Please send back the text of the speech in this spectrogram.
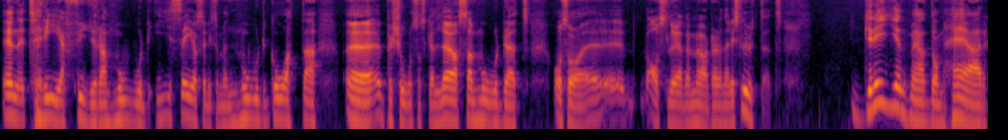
en tre, fyra mord i sig och så liksom en mordgåta. Eh, person som ska lösa mordet och så eh, avslöjar vem mördaren är i slutet grejen med de här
